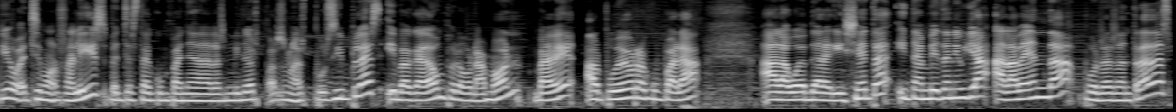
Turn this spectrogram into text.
Jo vaig ser molt feliç, vaig estar acompanyada de les millors persones possibles i va quedar un programón, vale? el podeu recuperar a la web de la Guixeta i també teniu ja a la venda pues, les entrades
